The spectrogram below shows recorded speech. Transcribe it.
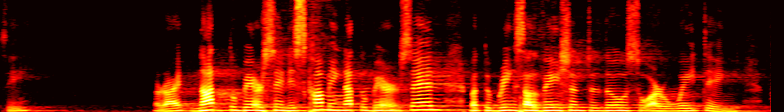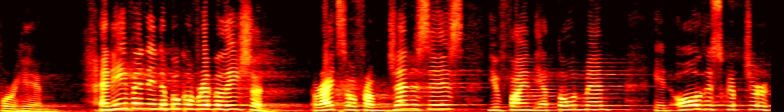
See? All right? Not to bear sin. He's coming not to bear sin, but to bring salvation to those who are waiting for Him. And even in the book of Revelation, all right? So from Genesis, you find the atonement in all the scripture,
